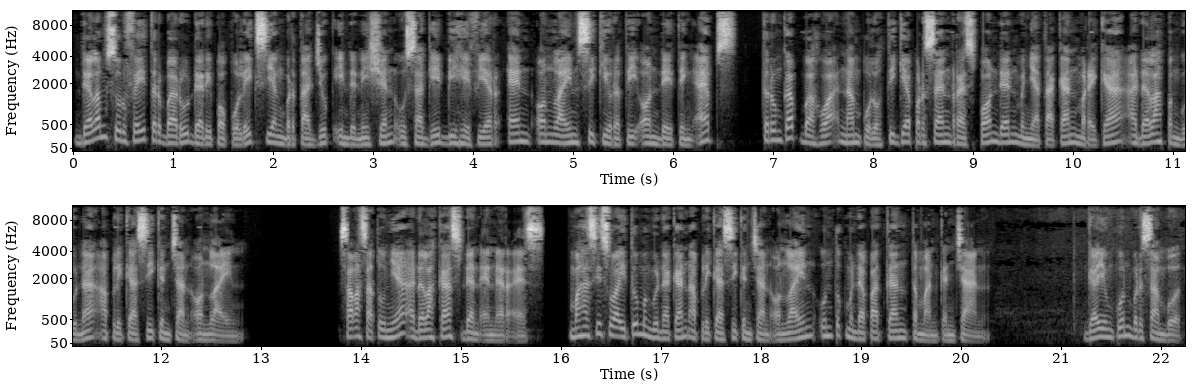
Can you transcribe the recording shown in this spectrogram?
Dalam survei terbaru dari Populix yang bertajuk Indonesian Usage Behavior and Online Security on Dating Apps, terungkap bahwa 63% responden menyatakan mereka adalah pengguna aplikasi kencan online. Salah satunya adalah KAS dan NRS. Mahasiswa itu menggunakan aplikasi kencan online untuk mendapatkan teman kencan. Gayung pun bersambut.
